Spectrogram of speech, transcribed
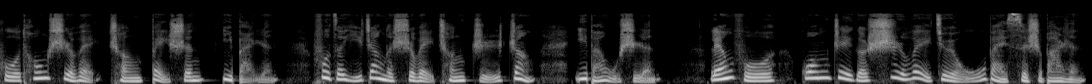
普通侍卫称备身一百人，负责仪仗的侍卫称执仗一百五十人。梁府光这个侍卫就有五百四十八人。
